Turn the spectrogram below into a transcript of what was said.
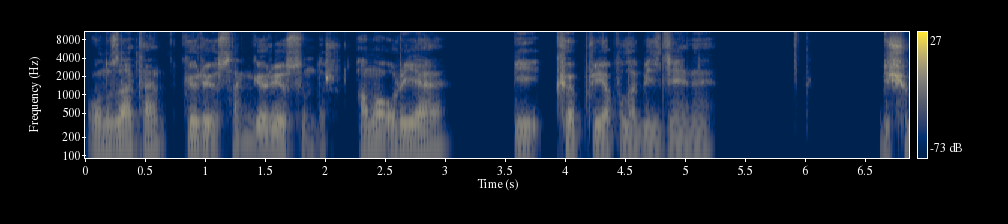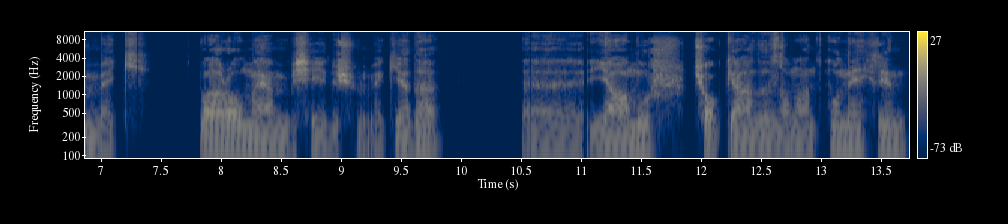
Onu zaten görüyorsan görüyorsundur. Ama oraya bir köprü yapılabileceğini düşünmek, var olmayan bir şeyi düşünmek ya da e, yağmur çok yağdığı zaman o nehrin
